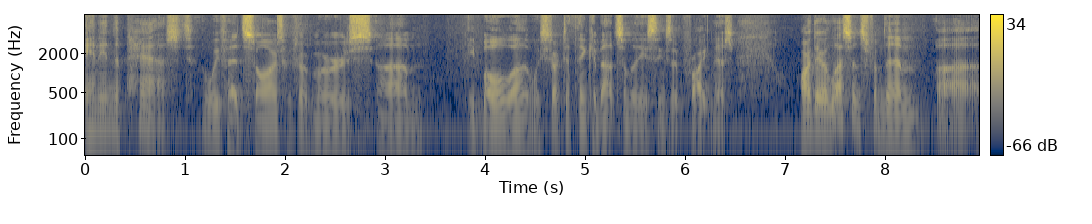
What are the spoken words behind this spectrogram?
And in the past, we've had SARS, we've had MERS, um, Ebola, we start to think about some of these things that frighten us. Are there lessons from them uh,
